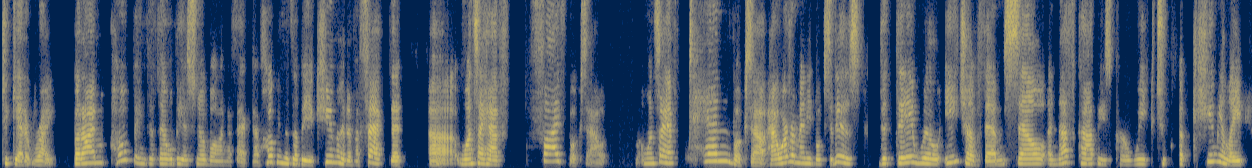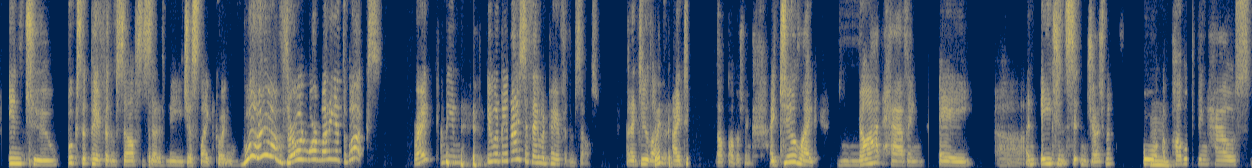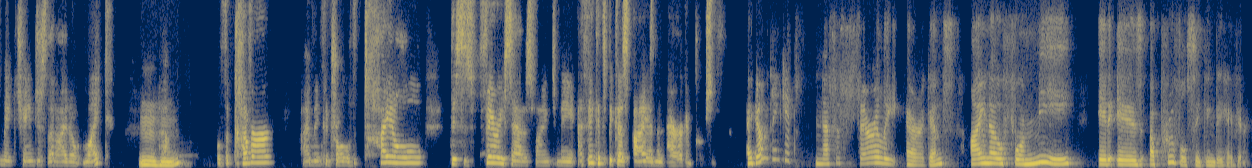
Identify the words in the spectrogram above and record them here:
to get it right. But I'm hoping that there will be a snowballing effect. I'm hoping that there'll be a cumulative effect that uh, once I have five books out, once I have 10 books out, however many books it is, that they will each of them sell enough copies per week to accumulate into books that pay for themselves instead of me just like going, woohoo, I'm throwing more money at the books. Right? I mean, it would be nice if they would pay for themselves. But I do like I do self-publishing. I do like not having a uh, an agent sit in judgment or a Mm. publishing house make changes that I don't like. Mhm. With the cover, I'm in control of the title. This is very satisfying to me. I think it's because I am an arrogant person. i don't think it's necessarily arrogance i know for me it is approval seeking behavior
